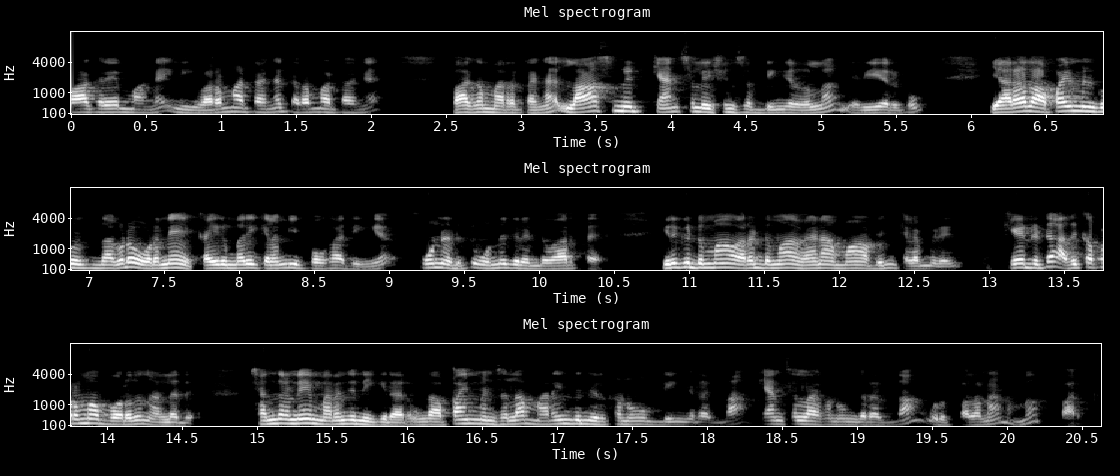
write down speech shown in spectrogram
பார்க்கறேம்பாங்க இன்னைக்கு வரமாட்டாங்க தரமாட்டாங்க பார்க்க மாட்டாங்க. லாஸ்ட் மினிட் கேன்சலேஷன்ஸ் அப்படிங்கிறதெல்லாம் நிறைய இருக்கும். யாராவது அப்பாயின்மெண்ட் கொடுத்துருந்தா கூட உடனே கயிறு மாதிரி கிளம்பி போகாதீங்க. ஃபோன் எடுத்து ஒன்றுக்கு ரெண்டு வார்த்தை இருக்கட்டுமா வரட்டுமா வேணாமா அப்படின்னு கிளம்பிடுங்க. கேட்டுட்டு அதுக்கப்புறமா போகிறது நல்லது. சந்திரனே மறைஞ்சு நிற்கிறார் உங்கள் அப்பாயின்மெண்ட்ஸ் எல்லாம் மறைந்து நிற்கணும் அப்படிங்கிறது தான் கேன்சல் ஆகணுங்கிறது தான் ஒரு பலனாக நம்ம பார்க்கணும்.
